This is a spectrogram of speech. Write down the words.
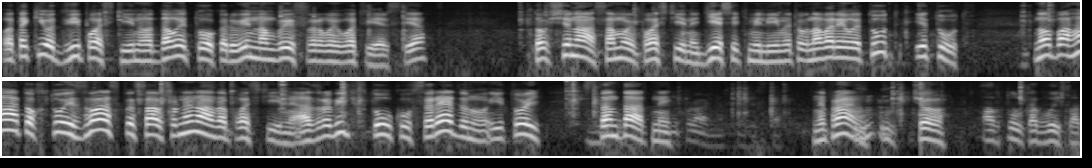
отакі от дві пластини, віддали токарю, він нам висверлив отверстие. Товщина самої пластини 10 мм. Наварили тут і тут. Но багато хто із вас писав, що не треба пластини, а зробіть втулку всередину і той стандартний. Неправильно. Неправильно? Чого? А втулка вийшла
